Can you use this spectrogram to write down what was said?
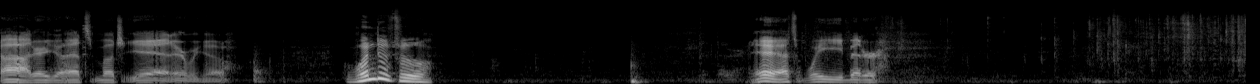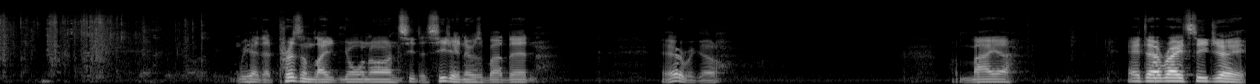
Ah, there you go. That's much. Yeah, there we go. Wonderful. Yeah, that's way better. We had that prism light going on. See, the CJ knows about that. There we go. Maya. Ain't that right, CJ?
